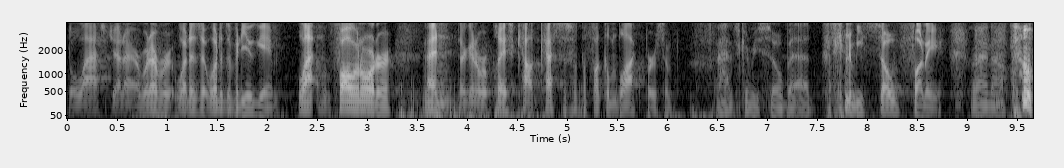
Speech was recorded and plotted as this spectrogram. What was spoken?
the Last Jedi or whatever. What is it? What is a video game? La- Fallen Order, Mm-hmm. and they're gonna replace Cal Kestis with a fucking black person. Ah, it's gonna be so bad. It's gonna be so funny. I know.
